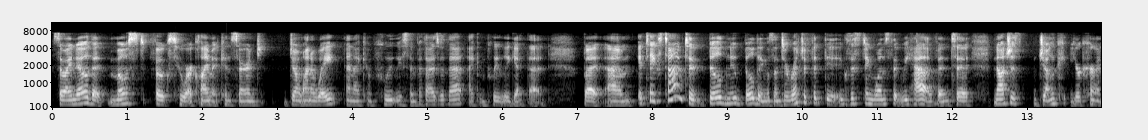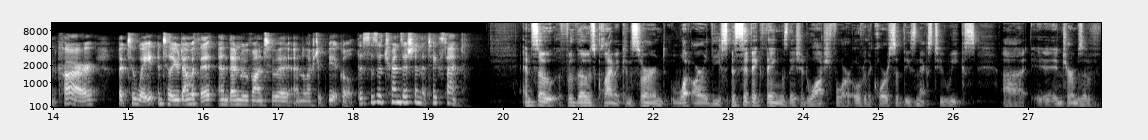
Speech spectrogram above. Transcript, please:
So I know that most folks who are climate concerned don't want to wait, and I completely sympathize with that. I completely get that. But um, it takes time to build new buildings and to retrofit the existing ones that we have, and to not just junk your current car, but to wait until you're done with it and then move on to a, an electric vehicle. This is a transition that takes time. And so, for those climate concerned, what are the specific things they should watch for over the course of these next two weeks uh, in terms of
